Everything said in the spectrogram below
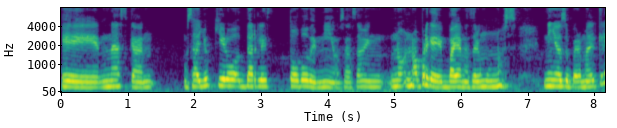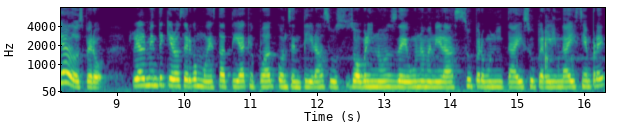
eh, nazcan, o sea, yo quiero darles todo de mí, o sea, ¿saben? No, no porque vayan a ser unos niños súper mal criados, pero realmente quiero ser como esta tía que pueda consentir a sus sobrinos de una manera súper bonita y súper linda y siempre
